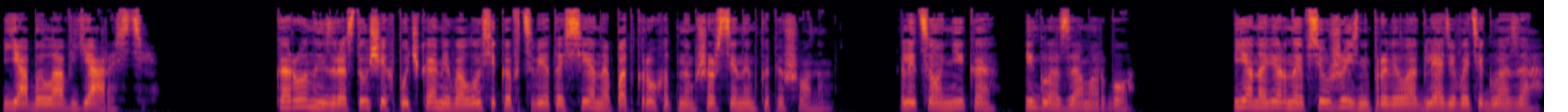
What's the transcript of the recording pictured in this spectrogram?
я была в ярости. Корона из растущих пучками волосиков цвета сена под крохотным шерстяным капюшоном. Лицо Ника и глаза Марго. Я, наверное, всю жизнь провела, глядя в эти глаза,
